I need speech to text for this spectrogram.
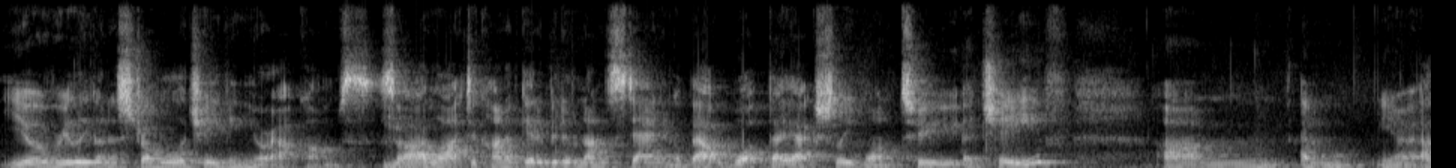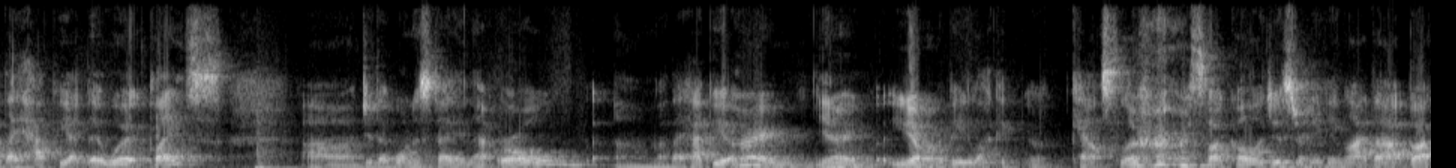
you're really going to struggle achieving your outcomes. So Yeah. I like to kind of get a bit of an understanding about what they actually want to achieve. Um, and, you know, are they happy at their workplace? Uh, do they want to stay in that role? Are they happy at home? You know, you don't want to be like a, a counsellor or a psychologist or anything like that. But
